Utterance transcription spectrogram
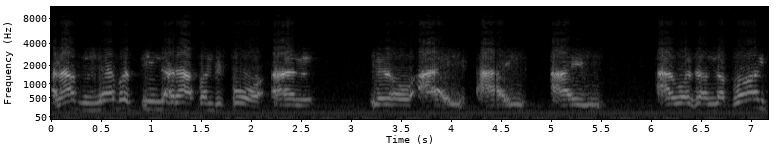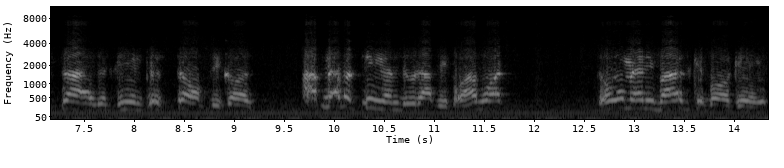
and I've never seen that happen before. And you know, I I I I was on LeBron's side of being pissed off because I've never seen them do that before. I've watched so many basketball games,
